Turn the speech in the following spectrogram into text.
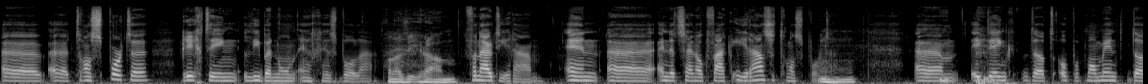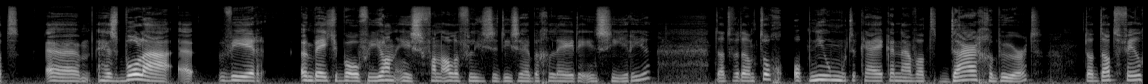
uh, uh, transporten richting Libanon en Hezbollah. Vanuit Iran. Vanuit Iran. En, en dat zijn ook vaak Iraanse transporten. Mm -hmm. ik denk dat op het moment dat uh, Hezbollah weer een beetje boven Jan is van alle verliezen die ze hebben geleden in Syrië. Dat we dan toch opnieuw moeten kijken naar wat daar gebeurt. Dat dat veel,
